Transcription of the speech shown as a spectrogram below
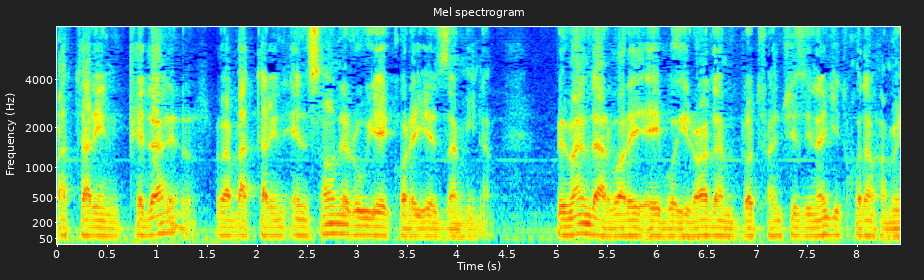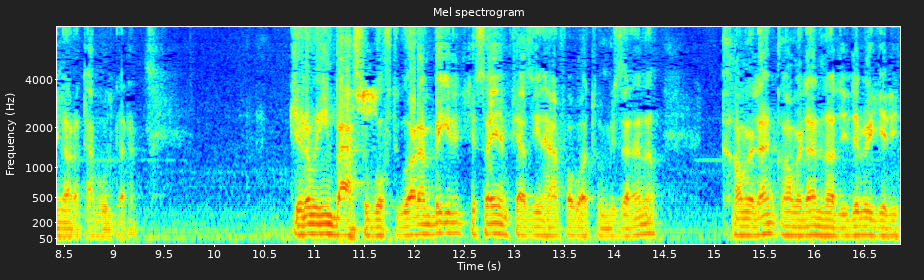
بدترین پدر و بدترین انسان روی کره زمینم. به من درباره عیب و ایرادم لطفا چیزی نگید خودم همه اینا رو قبول دارم. جلو این بحث و گفتگوارم بگیرید کسایی هم که از این حرفا باتون می‌زنن و کاملا کاملا نادیده بگیرید.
